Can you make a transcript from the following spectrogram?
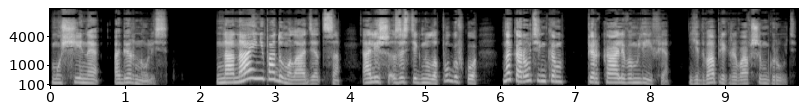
Мужчины обернулись. Нана и не подумала одеться, а лишь застегнула пуговку на коротеньком перкалевом лифе, едва прикрывавшем грудь.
